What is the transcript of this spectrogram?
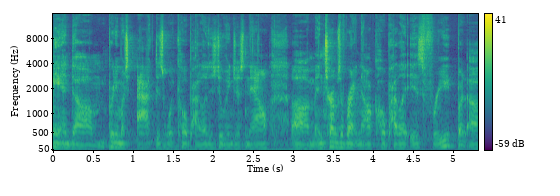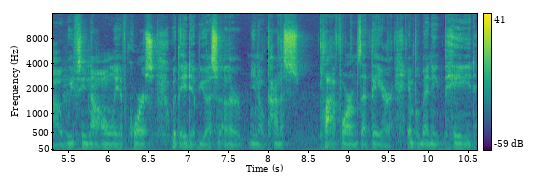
and um, pretty much act is what Copilot is doing just now. Um, in terms of right now, Copilot is free, but uh, we've seen not only, of course, with AWS and other, you know, kind of platforms that they are implementing paid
